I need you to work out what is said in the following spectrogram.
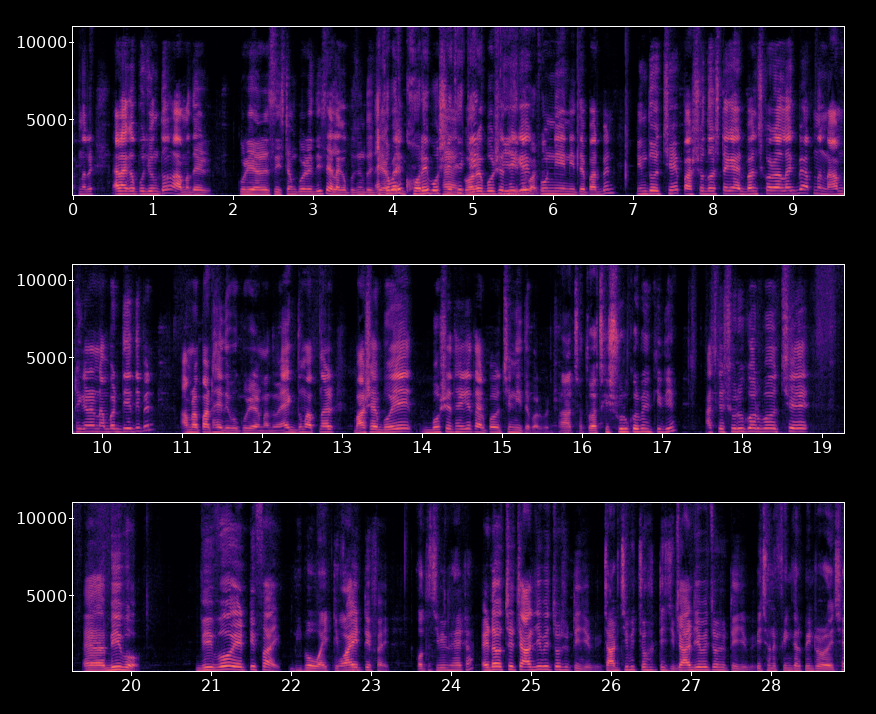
আপনার এলাকা পর্যন্ত আমাদের কুরিয়ারের সিস্টেম করে দিয়েছে এলাকা পর্যন্ত একেবারে ঘরে বসে হ্যাঁ, থেকে ঘরে বসে থেকে ফোন নিয়ে নিতে পারবেন। কিন্তু হচ্ছে পাঁচশো দশ টাকা অ্যাডভান্স করা লাগবে। আপনার নাম ঠিকানা নাম্বার দিয়ে দিবেন। আমরা পাঠিয়ে দেবো কুরিয়ার মাধ্যমে। একদম আপনার বাসায় বয়ে বসে থেকে তারপর হচ্ছে নিতে পারবেন। আচ্ছা তো আজকে শুরু করবেন কি দিয়ে? আজকে শুরু করব হচ্ছে Vivo Vivo eighty five Vivo YT Y five কত জিবি ভাই এটা? এটা হচ্ছে চার জিবি চৌষট্টি জিবি চার জিবি চৌষট্টি জিবি চার জিবি চৌষট্টি জিবি পিছনে ফিঙ্গারপ্রিন্ট রয়েছে।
